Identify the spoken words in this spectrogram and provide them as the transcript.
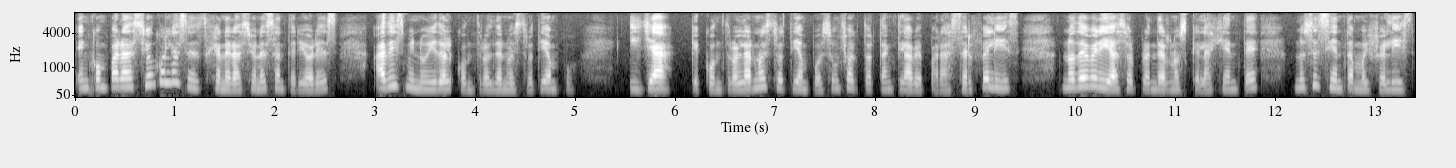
En comparación con las generaciones anteriores, ha disminuido el control de nuestro tiempo, y ya que controlar nuestro tiempo es un factor tan clave para ser feliz, no debería sorprendernos que la gente no se sienta muy feliz,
